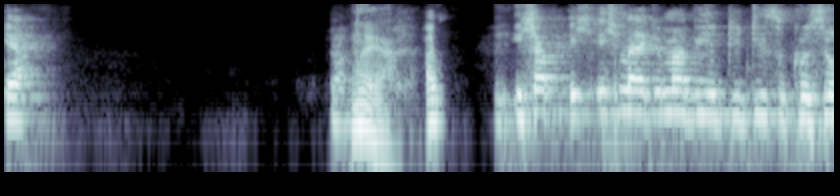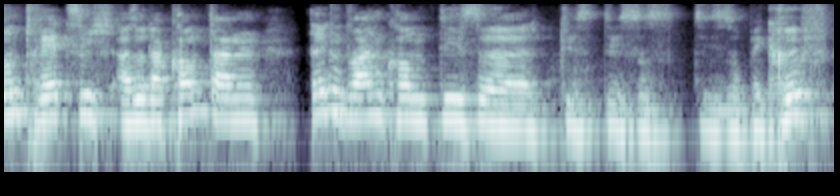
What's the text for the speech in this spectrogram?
Ja. ja. Naja. Also ich, hab, ich, ich merke immer, wie die Diskussion dreht sich, also da kommt dann, irgendwann kommt diese, dies, dieses, dieser Begriff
